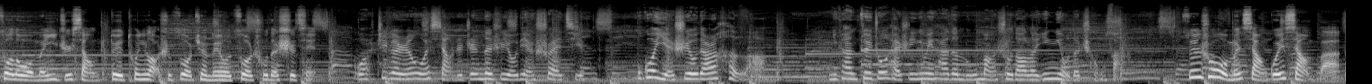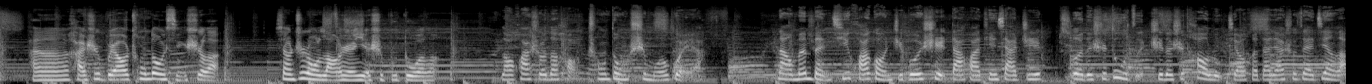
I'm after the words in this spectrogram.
做了我们一直想对托尼老师做却没有做出的事情。哇，这个人我想着真的是有点帅气，不过也是有点狠了。你看，最终还是因为他的鲁莽受到了应有的惩罚。所以说，我们想归想吧，嗯还是不要冲动行事了。像这种狼人也是不多了。老话说得好，冲动是魔鬼啊。那我们本期华广直播室《大话天下之饿的是肚子，吃的是套路》就要和大家说再见了。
